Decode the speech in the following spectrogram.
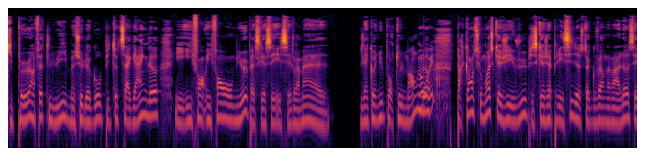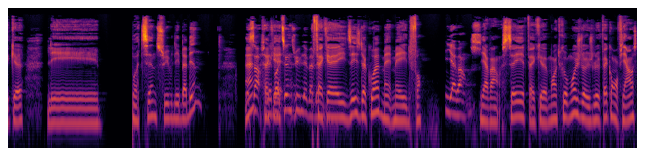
qui peut, en fait, lui, M. Legault, puis toute sa gang, là, ils, ils font, ils font au mieux parce que c'est c'est vraiment euh, l'inconnu pour tout le monde. Oh là. oui. Par contre, ce que moi, ce que j'ai vu, puis ce que j'apprécie de ce gouvernement-là, c'est que les bottines suivent les babines. C'est Hein? ça. Fait les que- bottines suivent les babines. fait qu'ils disent de quoi, mais, mais ils le font. Il avance. Ils avancent, tu sais. Fait que moi, en tout cas, moi, je, le- je lui fais confiance.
